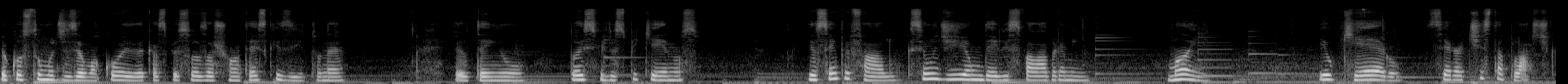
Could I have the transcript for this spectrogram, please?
Eu costumo dizer uma coisa que as pessoas acham até esquisito, né? Eu tenho dois filhos pequenos e eu sempre falo que se um dia um deles falar para mim, mãe, eu quero ser artista plástica.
